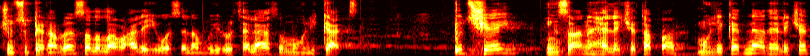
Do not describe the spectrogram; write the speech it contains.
Çünkü Peygamber sallallahu aleyhi ve sellem buyurur telâthu muhlikat. Üç şey insanı helakete aparır. Muhlikat nedir? Helaket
